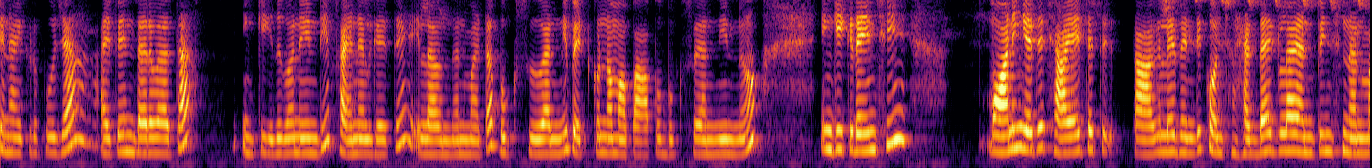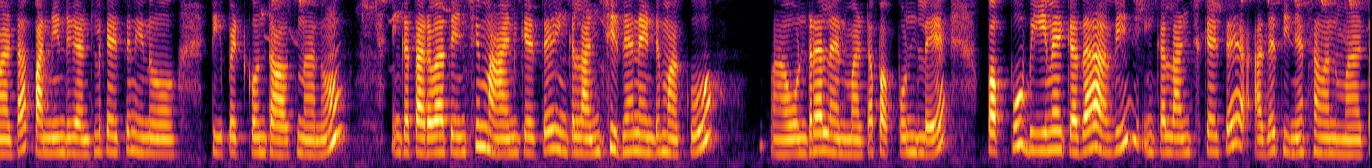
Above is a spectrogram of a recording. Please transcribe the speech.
వినాయకుడి పూజ అయిపోయిన తర్వాత ఇంక ఇదిగోనండి ఫైనల్గా అయితే ఇలా ఉందనమాట బుక్స్ అన్నీ పెట్టుకున్నాం మా పాప బుక్స్ అన్నీ ఇంక ఇక్కడేంచి మార్నింగ్ అయితే ఛాయ్ అయితే తాగలేదండి. కొంచెం హెడ్ఏక్లా అనిపించింది అనమాట పన్నెండు గంటలకైతే నేను టీ పెట్టుకొని తాగుతున్నాను. ఇంకా తర్వాత ఏంచి మా ఆయనకైతే ఇంకా లంచ్ ఇదేనండి మాకు. ఉండరాలన్నమాట పప్పు ఉండలే పప్పు బియ్యమే కదా అవి. ఇంకా లంచ్కి అయితే అదే తినేసామన్నమాట.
